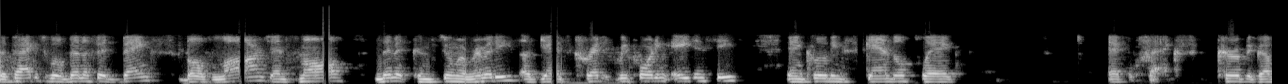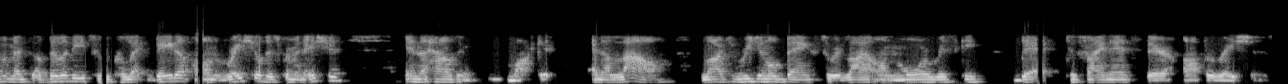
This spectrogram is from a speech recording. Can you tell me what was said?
The package will benefit banks, both large and small, limit consumer remedies against credit reporting agencies, including scandal plagued Equifax, curb the government's ability to collect data on racial discrimination in the housing market, and allow large regional banks to rely on more risky debt to finance their operations.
